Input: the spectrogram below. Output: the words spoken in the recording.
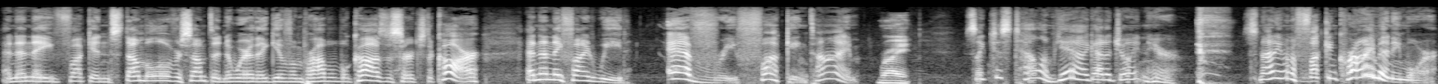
and then they fucking stumble over something to where they give them probable cause to search the car, and then they find weed every fucking time. Right. It's like just tell them, yeah, I got a joint in here. it's not even a fucking crime anymore.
